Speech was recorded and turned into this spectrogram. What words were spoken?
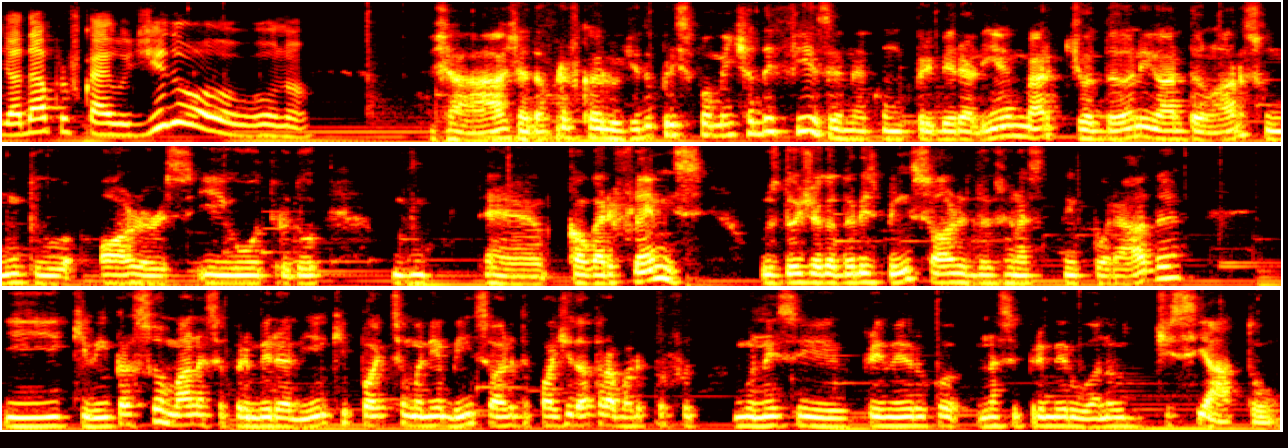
Já dá para ficar iludido ou, ou, não? Já, já dá para ficar iludido, principalmente a defesa, né? Como primeira linha, Mark Giordano e Arden Larson, um do Oilers e o outro do, é, Calgary Flames. Os dois jogadores bem sólidos nessa temporada e que vem para somar nessa primeira linha, que pode ser uma linha bem sólida, pode dar trabalho pro, nesse, primeiro, nesse primeiro ano de Seattle.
